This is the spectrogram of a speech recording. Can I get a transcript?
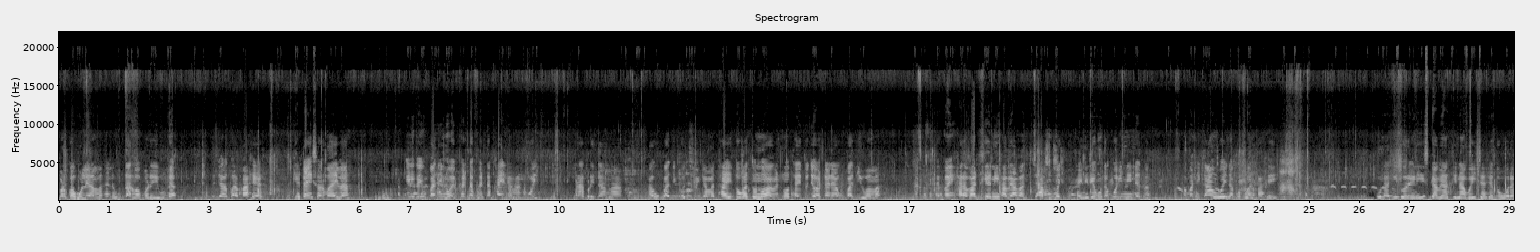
પણ કહું લે, આમાં હે ને ઉતારવા પડે એવું હે જ્યાં પર પાસે ઘેટાઈ સરવા આવ્યા એની કંઈ ઉપાધિ ન હોય, ફેરતા ફેરતા ખાઈ લેવાનું હોય. પણ આપણી તો આમાં આ ઉપાધિ પછી કે આમાં થાય તો વાંધો ન આવે, ન થાય તો જો અટાણે આ ઉપાધિઓ આમાં. કંઈ હારા વાઠીએ નહીં, હવે આવા હોય જ બધાય નહીં રેવું તો કોઈ નહીં ને કામ હોય ને ભગવાન પાસે. પૂના હિંદોરે એની હિસકાવે આથી ના વહી જાય તો ઓરે.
